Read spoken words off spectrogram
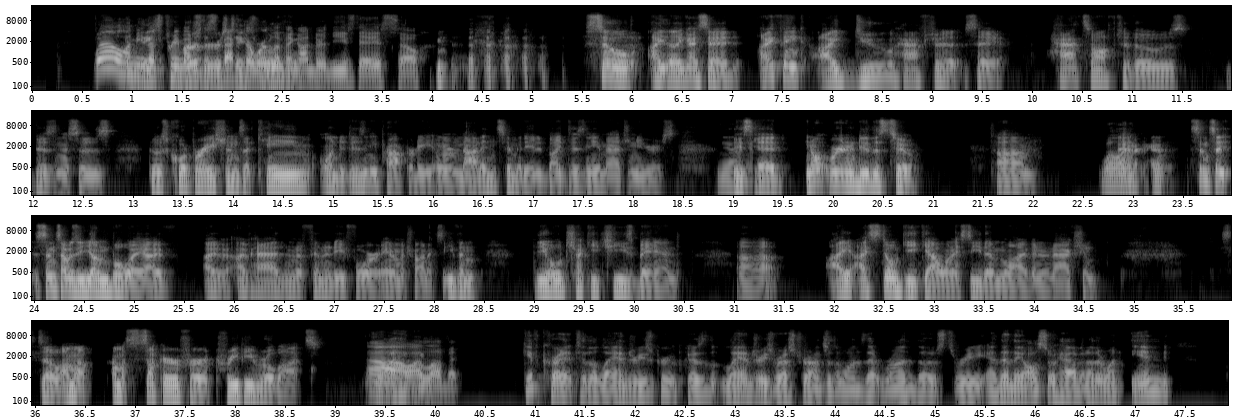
Well i mean that's pretty much the specter we're really living good. under these days so. So i like i said i think i do have to say hats off to those businesses those corporations that came onto Disney property and were not intimidated by Disney Imagineers. Yeah. They said, you know what, we're going to do this too. Um, well, and, and since I, since I was a young boy, I've I've I've had an affinity for animatronics. Even the old Chuck E. Cheese band Uh, I I still geek out when I see them live and in action. So I'm a I'm a sucker for creepy robots. Oh, Well, I I love it. Give credit to the Landry's group because the Landry's restaurants are the ones that run those three, and then they also have another one in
